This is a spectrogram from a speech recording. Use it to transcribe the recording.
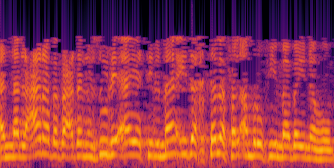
أن العرب بعد نزول آية المائدة اختلف الأمر فيما بينهم.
